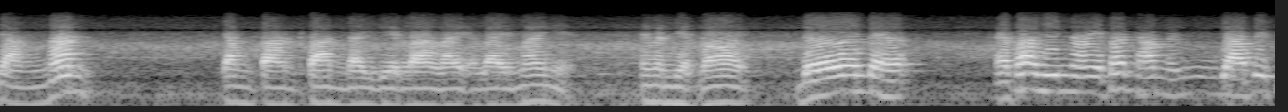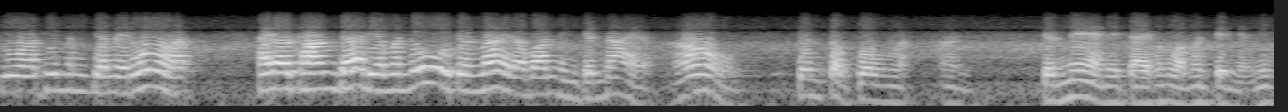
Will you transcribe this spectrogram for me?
อย่างนั้นจำการการใดเวลาอะไรอะไรไหมเนี่ย ให้มันเรียบร้อย เดินไปเถอะแต่พระวินัยพระธรรมอย่าไปกลัวที่มันจะไม่รู้ฮะให้เราทำเถอะเดี๋ยวมันรู้จนได้ละวันหนึ่งจนได้ละเอ้าจนตกลงละอัน จนแน่ในใจของว่ามันเป็นอย่างนี้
